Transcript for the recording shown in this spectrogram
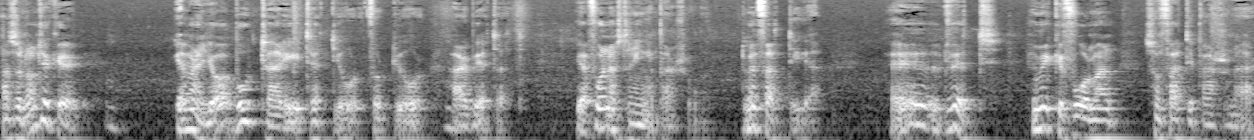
Alltså de tycker, jag menar jag har bott här i 30 år, 40 år, mm. arbetat. Jag får nästan ingen pension. De är fattiga. Eh, du vet, hur mycket får man som fattigpensionär?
